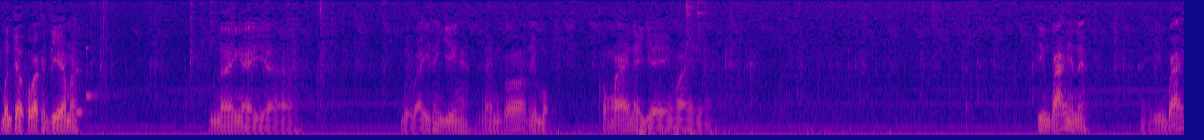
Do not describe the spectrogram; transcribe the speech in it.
Mến chào cô bác anh chị em ha. Hôm nay ngày à, 17 tháng Giêng ha. Hôm nay em có thêm một con máy này về ngoài à, Yên Bái này nè. Này, Yên Bái.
